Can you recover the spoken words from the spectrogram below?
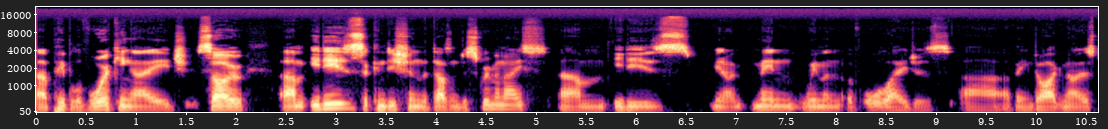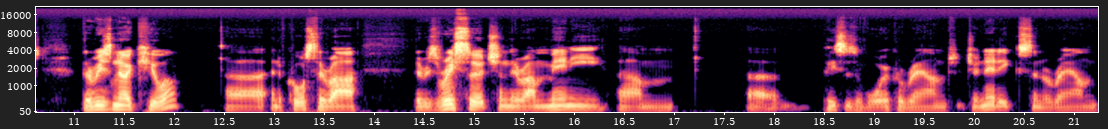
uh, people of working age. So um, it is a condition that doesn't discriminate. Um, it is you know, men, women of all ages uh, are being diagnosed. There is no cure, uh, and of course there are there is research and there are many um, uh, pieces of work around genetics and around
